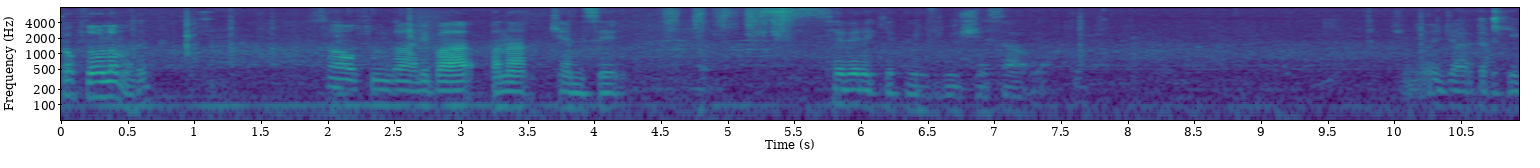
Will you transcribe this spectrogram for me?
Çok zorlamadı. Sağ olsun galiba bana kendisi severek yapıyoruz bu işi hesabı yaptı. Şimdi önce arkadaki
